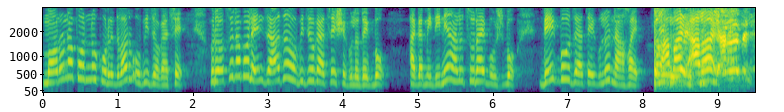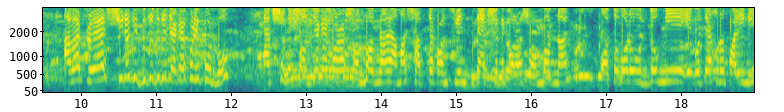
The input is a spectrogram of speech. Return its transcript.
মরণাপন্ন করে দেওয়ার অভিযোগ আছে। রচনা বলেন, যা যা অভিযোগ আছে সেগুলো দেখব। আগামী দিনে আলোচনায় বসবো। দেখব যাতে এগুলো না হয়। আমার আমার আমার প্রয়াস ছিল যে দুটো দুটো জায়গা করে করব। একসঙ্গে সব জায়গায় করা সম্ভব নয়, আমার সাতটা কনস্টিটুয়েন্সিতে একসাথে করা সম্ভব নয়। অত বড় উদ্যোগ নিয়ে এগোতে এখনও পারিনি,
